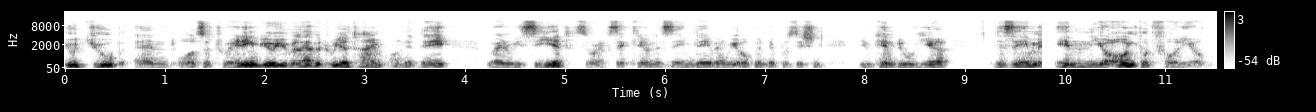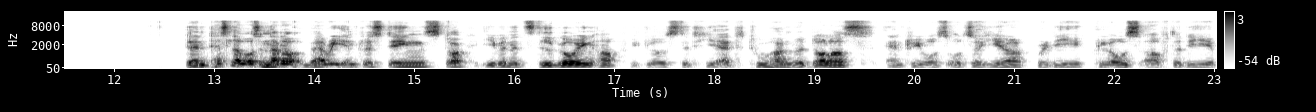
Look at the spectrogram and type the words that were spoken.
YouTube and also TradingView, you will have it real time on the day when we see it. So exactly on the same day when we open the position, you can do here the same in your own portfolio. Then Tesla was another very interesting stock, even it's still going up. We closed it here at $200. Entry was also here pretty close after the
